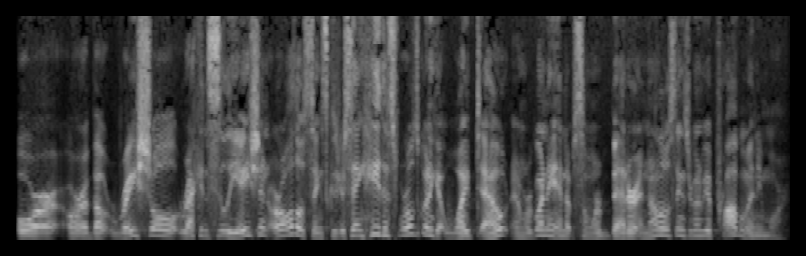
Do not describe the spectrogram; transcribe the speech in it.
or, or about racial reconciliation or all those things because you're saying, hey, this world's going to get wiped out and we're going to end up somewhere better and none of those things are going to be a problem anymore.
